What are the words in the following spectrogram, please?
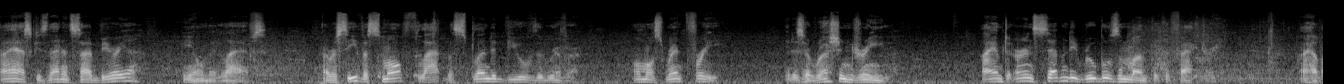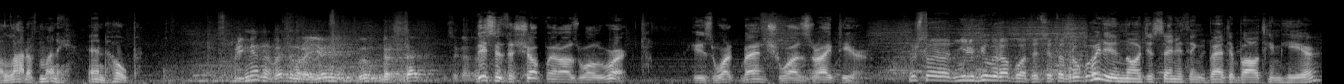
I ask, is that in Siberia? He only laughs. I receive a small flat with splendid view of the river, almost rent-free. It is a Russian dream. I am to earn 70 rubles a month at the factory. I have a lot of money and hope. This is the shop where Oswald worked. His workbench was right here. We didn't notice anything bad about him here.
